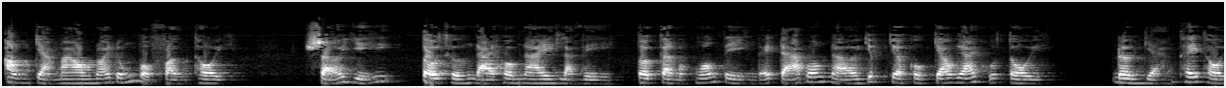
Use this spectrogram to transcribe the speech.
Ông chàng mau nói đúng một phần thôi. Sở dĩ tôi thượng đại hôm nay là vì tôi cần một món tiền để trả món nợ giúp cho cô cháu gái của tôi. Đơn giản thế thôi.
